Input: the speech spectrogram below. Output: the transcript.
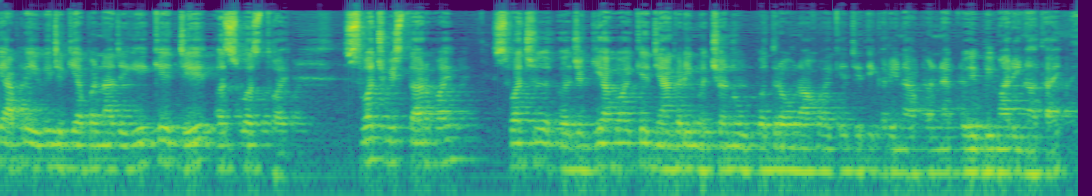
કે આપણે એવી જગ્યા પર ના જઈએ કે જે અસ્વસ્થ હોય. સ્વચ્છ વિસ્તાર હોય, સ્વચ્છ જગ્યા હોય કે જ્યાં આગળ મચ્છરનો ઉપદ્રવ ના હોય કે જેથી કરીને આપણને કોઈ બીમારી ન થાય.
